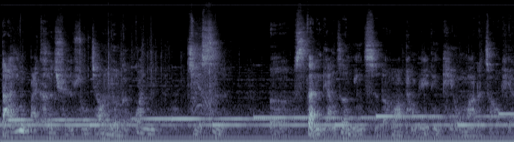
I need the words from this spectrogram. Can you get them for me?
大英百科全书，假如有个关于善良这个名词的话，旁边一定贴我妈的照片。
